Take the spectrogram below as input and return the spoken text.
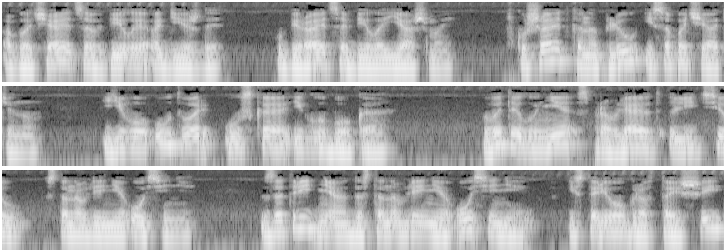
облачается в белые одежды, убирается белой яшмой, вкушает коноплю и собачатину. Его утварь узкая и глубокая, в этой луне справляют Литю, становление осени. За три дня до становления осени историограф Тайши,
